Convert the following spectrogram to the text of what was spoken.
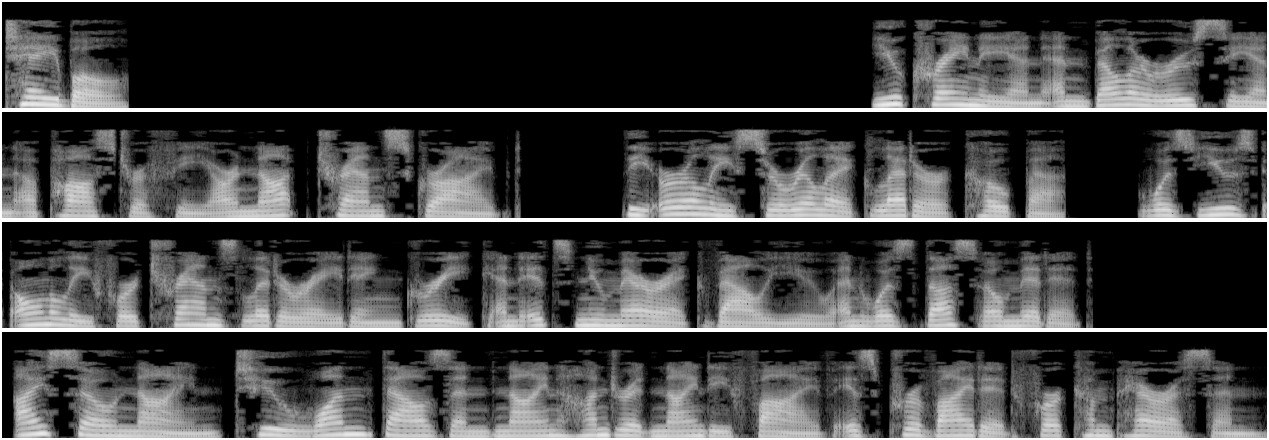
Table Ukrainian and Belarusian apostrophe are not transcribed. The early Cyrillic letter koppa was used only for transliterating Greek and its numeric value and was thus omitted. ISO 9-1995 is provided for comparison.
